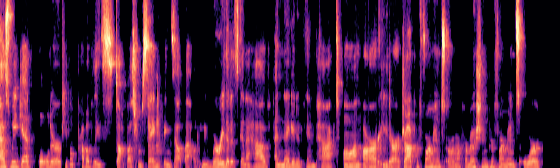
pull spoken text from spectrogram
As we get older, people probably stop us from saying things out loud. We worry that it's going to have a negative impact on our either our job performance or on our promotion performance, or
